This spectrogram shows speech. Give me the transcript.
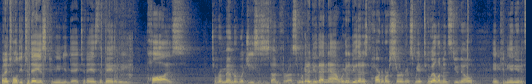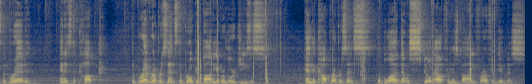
But I told you, today is Communion Day. Today is the day that we pause to remember what Jesus has done for us. And we're going to do that now. We're going to do that as part of our service. We have two elements, you know, in communion it's the bread and it's the cup. The bread represents the broken body of our Lord Jesus, and the cup represents the blood that was spilled out from his body for our forgiveness.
